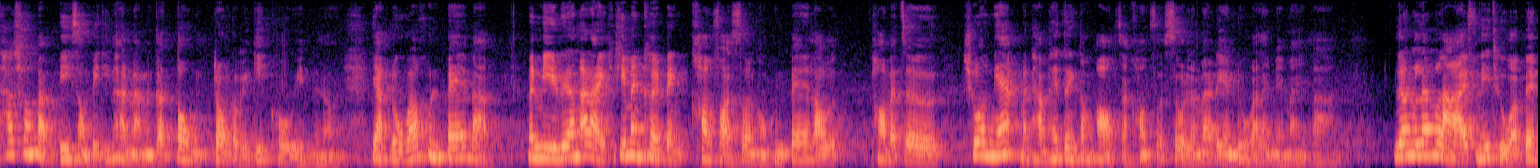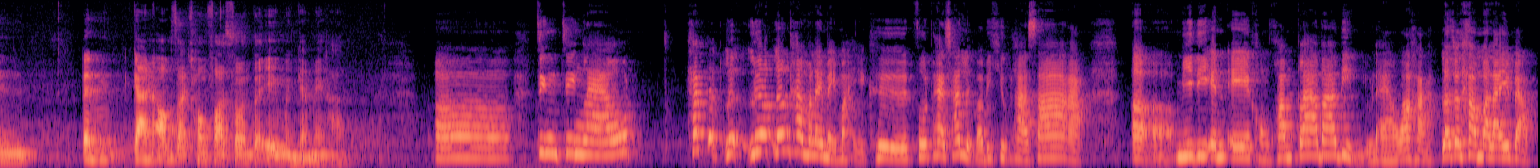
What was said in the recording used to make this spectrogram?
ถ้าช่วงแบบปีสองปีที่ผ่านมามันก็ตรงตรงกับวิกฤตโควิดนะเนาะอยากรู้ว่าคุณเป้แบบ มันมีเรื่องอะไรที่มันเคยเป็นคอมฟอร์ z โซนของคุณเป้แล้วพอมาเจอช่วงเนี้ยมันทำให้ตัวเองต้องออกจากคอมฟอร์ z โซนแล้วมาเรียนรู้อะไรใหม่ๆบ้าง เรื่องเรื่องไลฟ์นี่ถือว่าเป็นเป็นการออกจากคอมฟอร์ z โซนตัวเองเหมือนกันไหมคะเออจริงๆแล้วถ้าเลือกเลือกเรื่องทำอะไรใหม่ ๆ คือ Food Passion หรือ Barbecue Plaza เอ่อ มี DNA ของความกล้าบ้าบิ่นอยู่แล้วอะค่ะ เราจะทำอะไรแบบ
